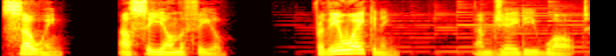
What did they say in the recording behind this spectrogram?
Sowing. I'll see you on the field. For The Awakening, I'm J.D. Walt.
